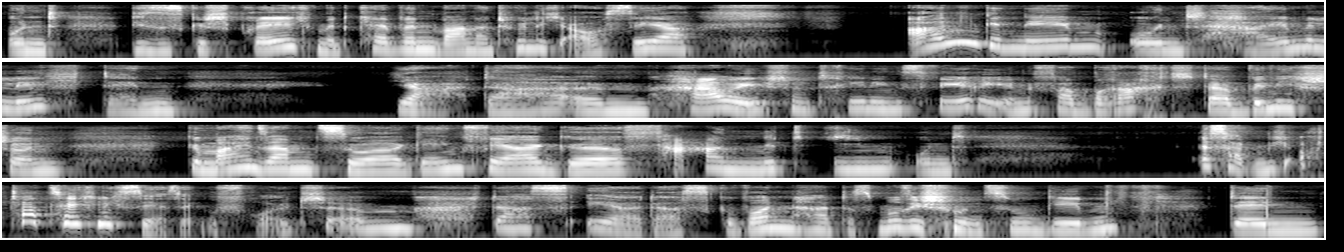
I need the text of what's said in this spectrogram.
Und dieses Gespräch mit Kevin war natürlich auch sehr angenehm und heimelig, denn ja, da ähm, habe ich schon Trainingsferien verbracht. Da bin ich schon gemeinsam zur Game Fair gefahren mit ihm und es hat mich auch tatsächlich sehr, sehr gefreut, ähm, dass er das gewonnen hat. Das muss ich schon zugeben, denn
